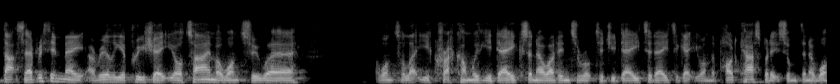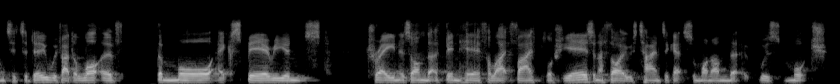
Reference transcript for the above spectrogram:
that's everything, mate. I really appreciate your time. I want to uh, I want to let you crack on with your day because I know I've interrupted your day today to get you on the podcast, but it's something I wanted to do. We've had a lot of the more experienced trainers on that have been here for like five plus years, and I thought it was time to get someone on that was much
